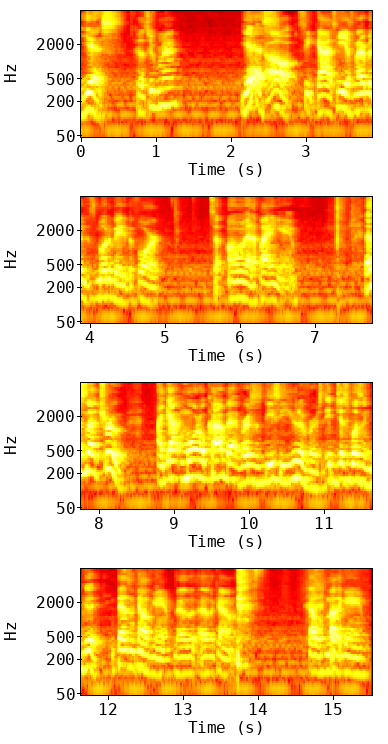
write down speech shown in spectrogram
Yes. Because of Superman? Yes. Oh, see, guys, he has never been this motivated before to own at a fighting game. That's not true. I got Mortal Kombat versus DC Universe. It just wasn't good. That doesn't count as a game. That doesn't, count. that was not a game.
